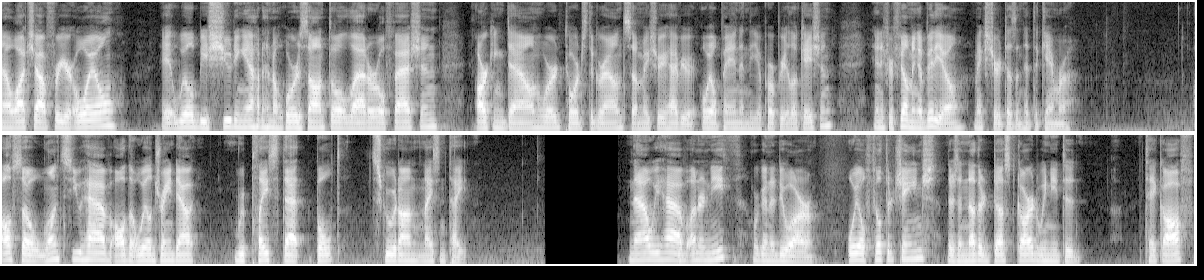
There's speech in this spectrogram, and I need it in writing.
Now watch out for your oil. It will be shooting out in a horizontal lateral fashion, arcing downward towards the ground. So make sure you have your oil pan in the appropriate location. And if you're filming a video, make sure it doesn't hit the camera. Also, once you have all the oil drained out, replace that bolt, screw it on nice and tight. Now we have underneath, we're going to do our oil filter change. There's another dust guard we need to take off.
